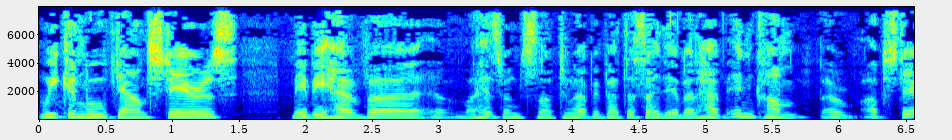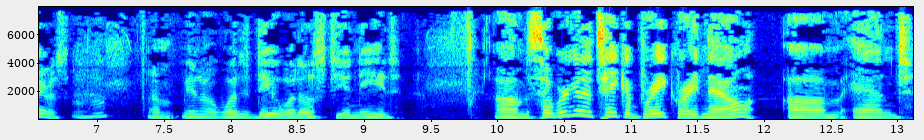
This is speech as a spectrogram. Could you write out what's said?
We can move downstairs. Maybe have uh, my husband's not too happy about this idea, but have income uh, upstairs. Um, you know what to do. What else do you need? Um, so we're going to take a break right now, um, and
